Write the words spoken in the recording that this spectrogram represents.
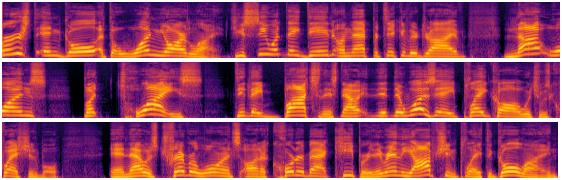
First and goal at the one yard line. Do you see what they did on that particular drive? Not once, but twice did they botch this. Now, th- there was a play call which was questionable, and that was Trevor Lawrence on a quarterback keeper. They ran the option play at the goal line,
